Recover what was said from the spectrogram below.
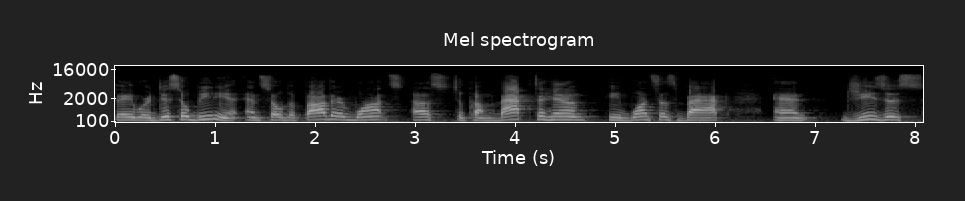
they were disobedient. And so the father wants us to come back to him. He wants us back. And jesus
